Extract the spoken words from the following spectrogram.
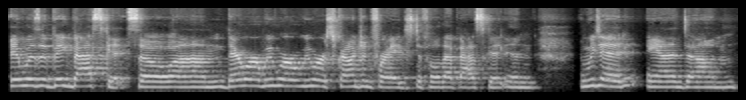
It was a big basket. So um, there were we were we were scrounging for eggs to fill that basket, and and we did. And um,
